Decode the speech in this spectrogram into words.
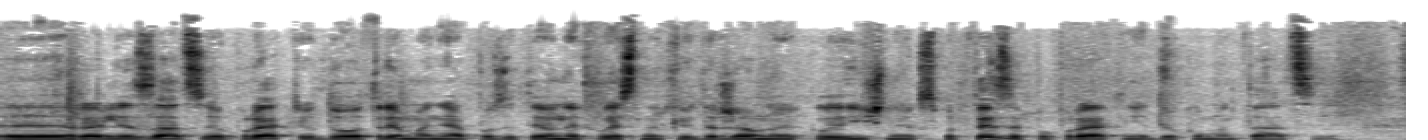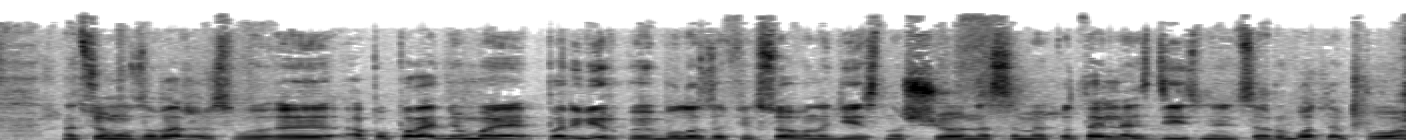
е, реалізації проєктів до отримання позитивних висновків Державної екологічної експертизи по проєктній документації. на цьому завершив. Е, А попередньо ми перевіркою було зафіксовано дійсно, що на семи котельнях здійснюються роботи по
